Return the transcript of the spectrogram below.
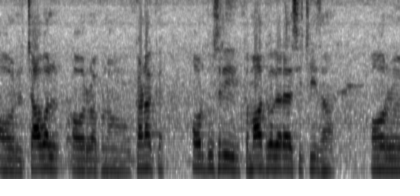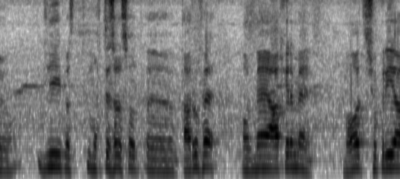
और चावल और अपना कणक और दूसरी कमाद वगैरह ऐसी चीज़ हैं। और ये बस मुख्तर सो तारुफ है। और मैं आखिर में बहुत शुक्रिया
